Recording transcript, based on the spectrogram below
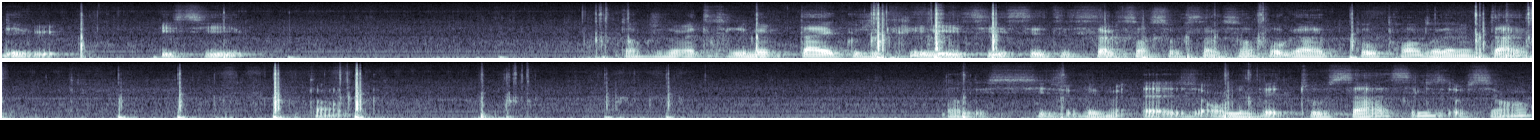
vues ici. Donc, je vais mettre les mêmes tailles que j'ai créé ici. C'était 500 sur 500 pour, prendre la même taille. Donc, donc ici, je vais euh, enlever tout ça, c'est les options.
